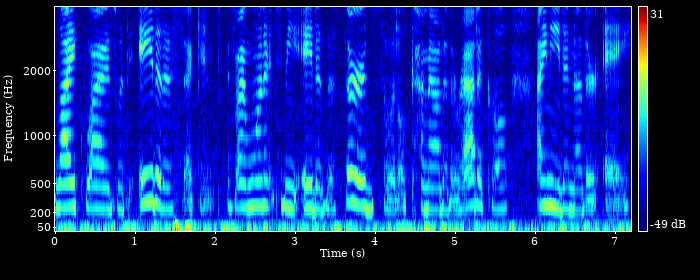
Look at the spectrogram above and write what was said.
Likewise with a to the second, if I want it to be a to the third so it'll come out of the radical, I need another a.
